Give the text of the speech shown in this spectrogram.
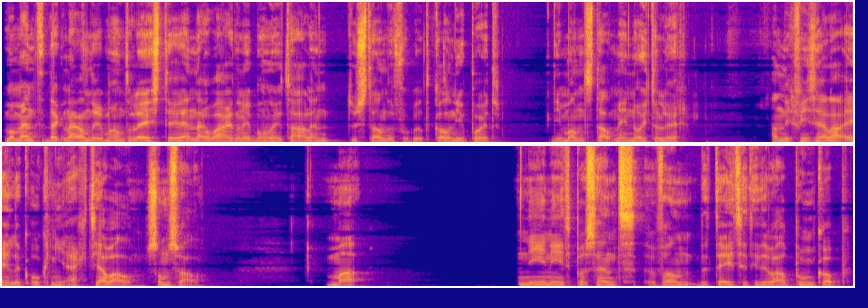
moment dat ik naar anderen begon te luisteren en daar waarden uit begon te halen en toestanden, bijvoorbeeld Cal Newport, die man stelt mij nooit teleur. Ander Vizela eigenlijk ook niet echt. Jawel, soms wel. Maar 99% van de tijd zit hij er wel boenk op.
